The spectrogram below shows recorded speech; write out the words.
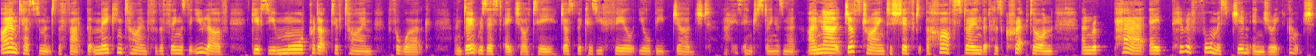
I am testament to the fact that making time for the things that you love gives you more productive time for work. And don't resist HRT just because you feel you'll be judged. That is interesting, isn't it? I am now just trying to shift the half stone that has crept on and repair a piriformis gym injury. Ouch.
